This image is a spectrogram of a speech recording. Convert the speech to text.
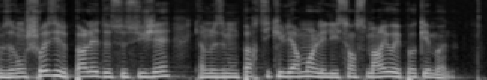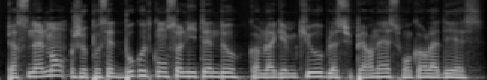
Nous avons choisi de parler de ce sujet car nous aimons particulièrement les licences Mario et Pokémon. Personnellement, je possède beaucoup de consoles Nintendo, comme la GameCube, la Super NES ou encore la DS.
